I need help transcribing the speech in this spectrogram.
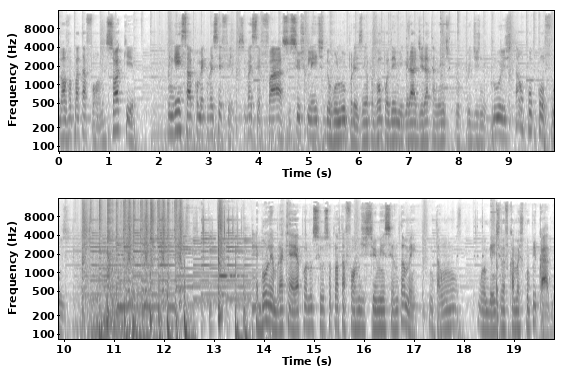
nova plataforma. Só que ninguém sabe como é que vai ser feito. Se vai ser fácil, se os clientes do Hulu, por exemplo, vão poder migrar diretamente para o Disney Plus, está um pouco confuso. É bom lembrar que a Apple anunciou sua plataforma de streaming esse ano também, então o ambiente vai ficar mais complicado,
